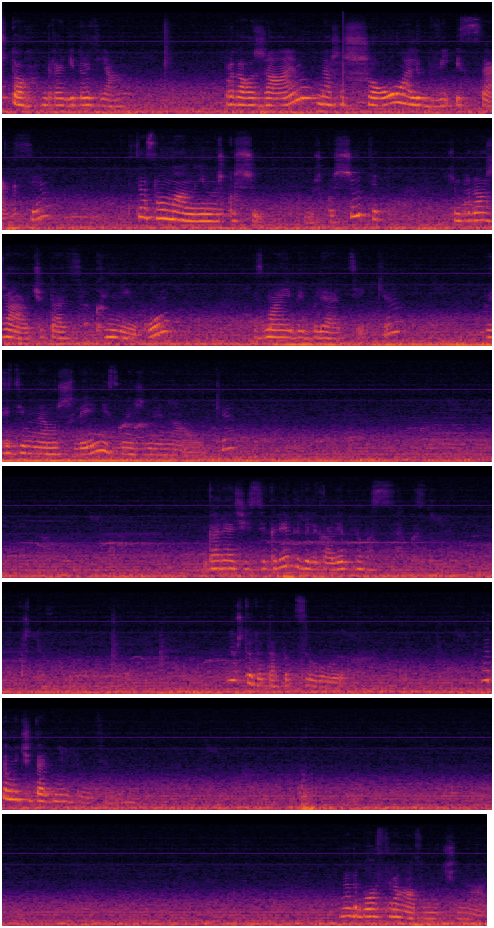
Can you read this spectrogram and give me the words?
что, дорогие друзья, продолжаем наше шоу о любви и сексе. Хотя Салман немножко шутит, немножко шутит. В общем, продолжаю читать книгу из моей библиотеки «Позитивное мышление и смежные науки». Горячие секреты великолепного секса. Так что, ну что тут о поцелуях? Это мы читать не будем. Надо было сразу начинать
